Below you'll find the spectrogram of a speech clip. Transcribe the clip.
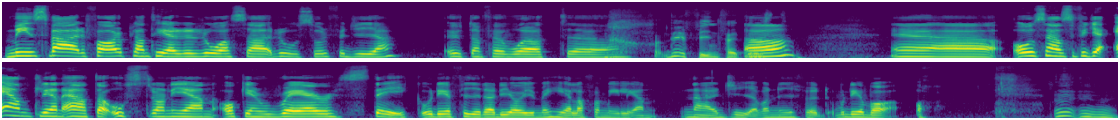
Min svärfar planterade rosa rosor för Gia utanför vårt eh, Det är fint faktiskt. Ja. Eh, och sen så fick jag äntligen äta ostron igen och en rare steak och det firade jag ju med hela familjen när Gia var nyfödd och det var. Mm-mm.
